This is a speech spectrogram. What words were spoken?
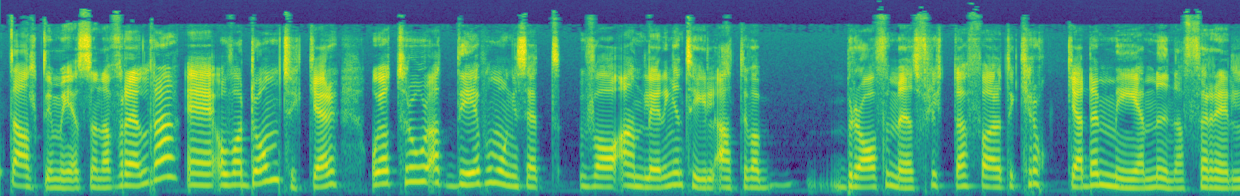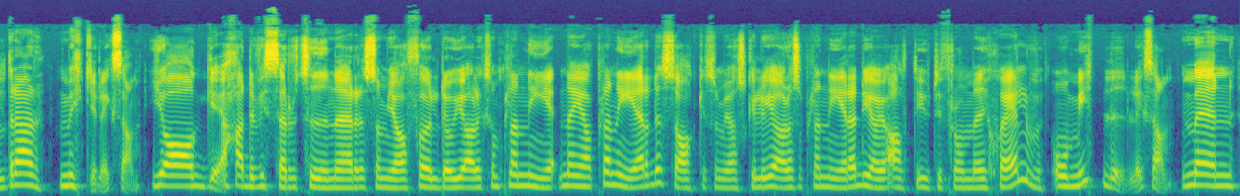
inte alltid med sina föräldrar eh, och vad de tycker. Och jag tror att det på många sätt var anledningen till att det var bra för mig att flytta för att det krockade med mina föräldrar mycket liksom. Jag hade vissa rutiner som jag följde och jag liksom planer när jag planerade saker som jag skulle göra så planerade jag ju alltid utifrån mig själv och mitt liv liksom. Men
